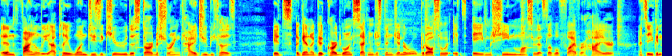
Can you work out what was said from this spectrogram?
And finally, I play one Jizukiru, the Star Destroying Kaiju, because it's again a good card going second just in general, but also it's a machine monster that's level 5 or higher. And so you can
